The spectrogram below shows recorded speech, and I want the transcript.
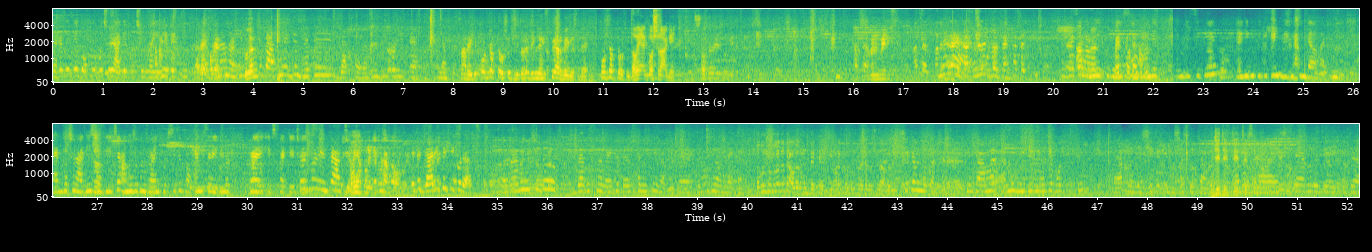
দেখা যায় যে গত বছরের আগের বছর বা তুলেন। আপনি একজন ভেটে ডাক্তার আপনি কি করে স্যার এই যে পর্যাপ্ত ওষুধ ভিতরে যেগুলো এক্সপায়ার হয়ে গেছে দেখেন পর্যাপ্ত ওষুধ। তবে এক বছর আগে। বলি আমাদের এলডিডিপি থেকে মেডিসিন দেওয়া হয়। এক বছর আগেই স্যার দিয়েছে। আমি যখন জয়েন করছি যে তখন স্যার এগুলোর প্রায় এক্সপায়ার ডেট হয়ে গেছে। এটা আছে। এটা গাড়িতে কি করে আছে? আমি শুধু ব্যবস্থা না এটা ব্যবস্থা নিতেই হবে। যে এটা খুবই অন্যায় কাজ। তদন্তগুলো যাতে আলোর মুখ দেখে অনেক তদন্ত দেখা যাচ্ছে আলোর মুখ সেটা অন্য কথা। কিন্তু আমার আমি নিজের মুখে বলতেছি আপনাদের সেটাকে বিশ্বাস করতে হবে। জি জি জি জি। এটা হলো যে এটা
